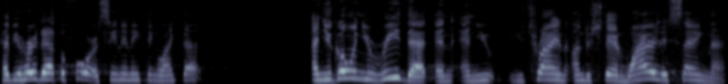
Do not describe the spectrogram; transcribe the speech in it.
Have you heard that before or seen anything like that? And you go and you read that and, and you, you try and understand why are they saying that?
